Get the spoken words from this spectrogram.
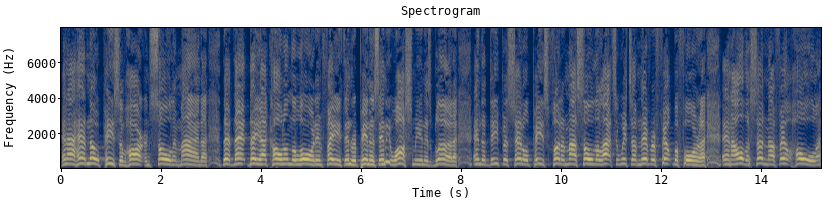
And I had no peace of heart and soul and mind. Uh, that that day I called on the Lord in faith and repentance and He washed me in His blood. Uh, and the deepest settled peace flooded my soul, the lights of which I've never felt before. Uh, and all of a sudden I felt whole.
